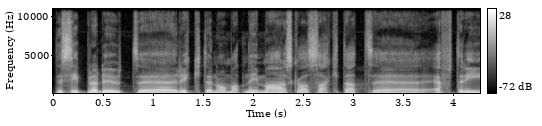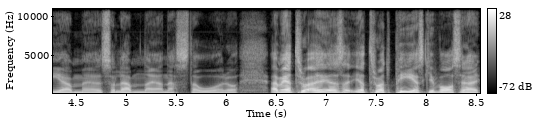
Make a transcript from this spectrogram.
Det sipprade ut eh, rykten om att Neymar ska ha sagt att eh, efter EM eh, så lämnar jag nästa år. Och, men jag, tror, jag, jag tror att PSG var så här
